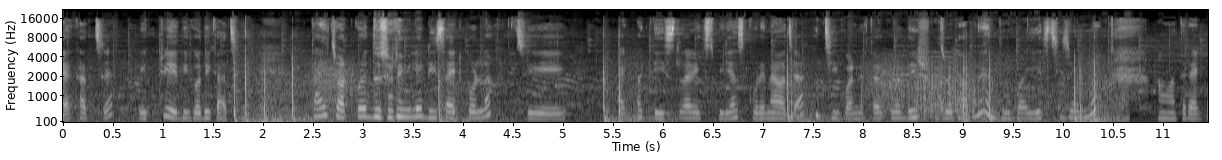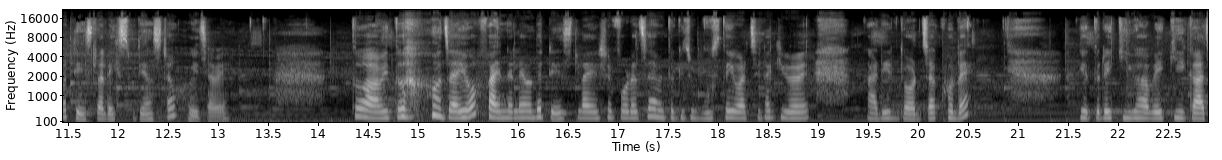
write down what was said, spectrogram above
দেখাচ্ছে, একটু এদিক ওদিক আছে। তাই চট করে দুজনে মিলে ডিসাইড করলাম যে একবার টেসলার এক্সপিরিয়েন্স করে নেওয়া যাক। জীবনে তো আর কোনো দিন সুযোগ হবে না, দুবাই এসছি জন্য। আমাদের একবার টেসলার এক্সপিরিয়েন্সটাও হয়ে যাবে। তো আমি তো যাই হোক ফাইনালি আমাদের টেসলা এসে পড়েছে। আমি তো কিছু বুঝতেই পারছি না কীভাবে গাড়ির দরজা খোলে, ভেতরে কীভাবে কি কাজ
